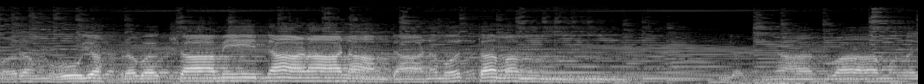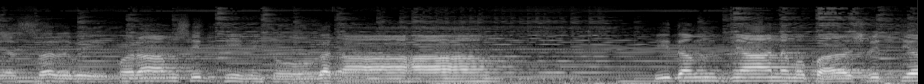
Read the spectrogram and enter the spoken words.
परं भूयः प्रवक्ष्यामि ज्ञानानां ज्ञानमुत्तमम् ज्ञात्वा मुनयः सर्वे परां सिद्धिमितो गताः। इदं ज्ञानमुपश्रित्य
